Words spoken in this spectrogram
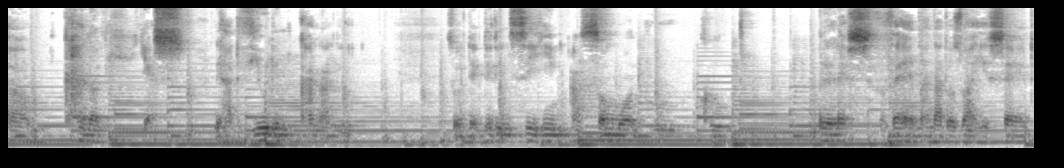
um, carnally. Yes, they had viewed him carnally. So they didn't see him as someone who could bless them, and that was why he said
